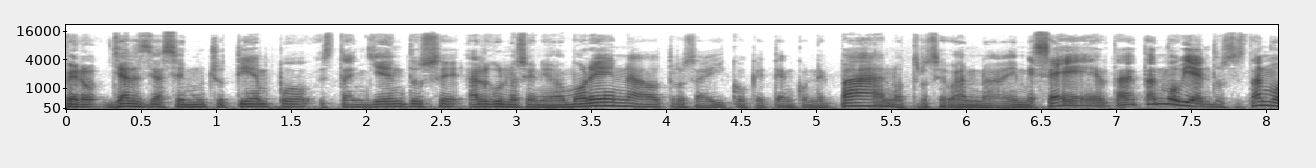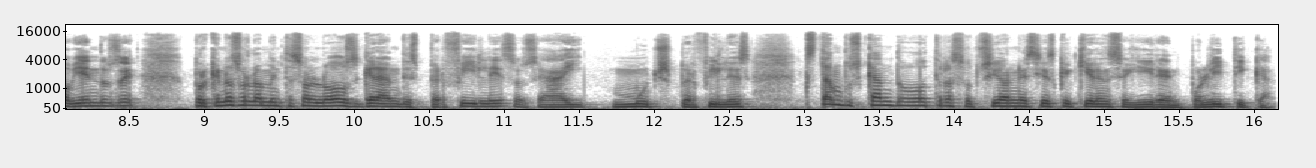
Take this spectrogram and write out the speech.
pero ya desde hace mucho tiempo están yéndose, algunos se han ido a Morena, otros ahí coquetean con el PAN, otros se van a MC, está- están moviéndose, están moviéndose, porque no solamente son los grandes perfiles, o sea, hay muchos perfiles que están buscando otras opciones si es que quieren seguir en política.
